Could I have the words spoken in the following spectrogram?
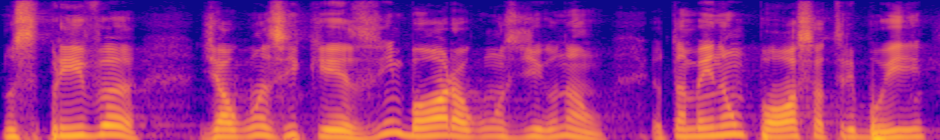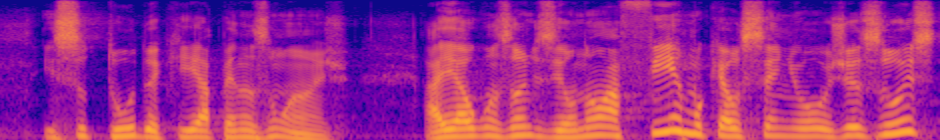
nos priva de algumas riquezas. Embora alguns digam não, eu também não posso atribuir isso tudo aqui a apenas um anjo. Aí alguns vão dizer: Eu não afirmo que é o Senhor Jesus,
